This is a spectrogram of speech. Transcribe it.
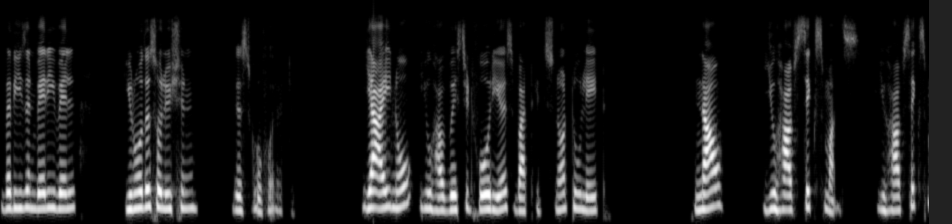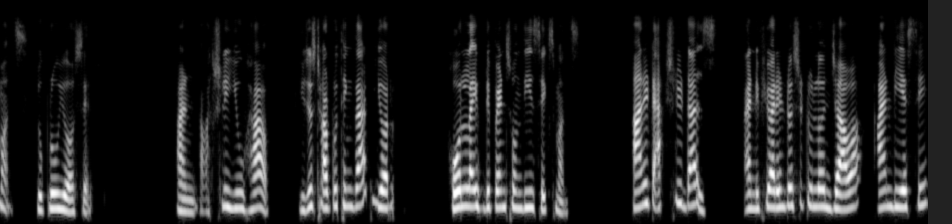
the reason very well. You know the solution. Just go for it. Yeah, I know you have wasted four years, but it's not too late. Now you have six months. You have six months to prove yourself. And actually, you have. You just have to think that your whole life depends on these six months. And it actually does. And if you are interested to learn Java and DSA,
